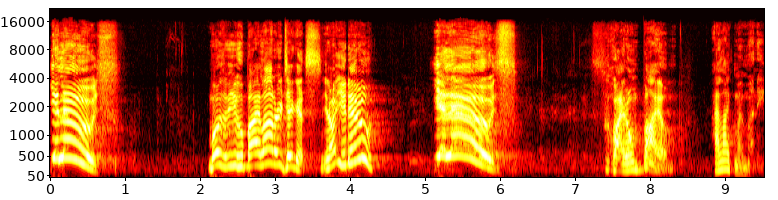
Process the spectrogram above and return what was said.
You lose. Most of you who buy lottery tickets, you know what you do? You lose. So I don't buy them. I like my money.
